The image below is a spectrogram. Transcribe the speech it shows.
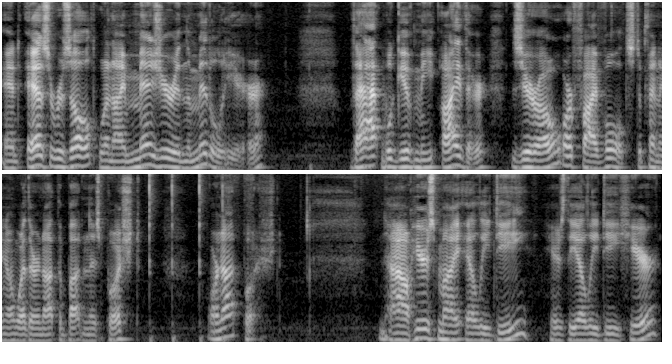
And as a result, when I measure in the middle here, that will give me either 0 or 5 volts, depending on whether or not the button is pushed or not pushed. Now here's my LED. Here's the LED here.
